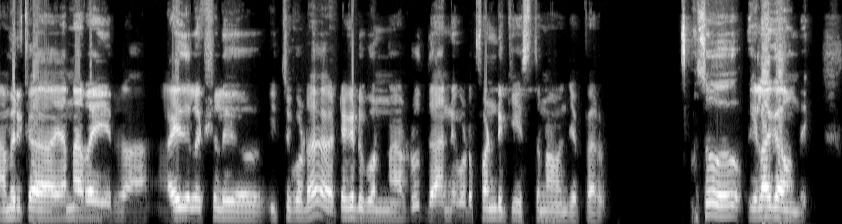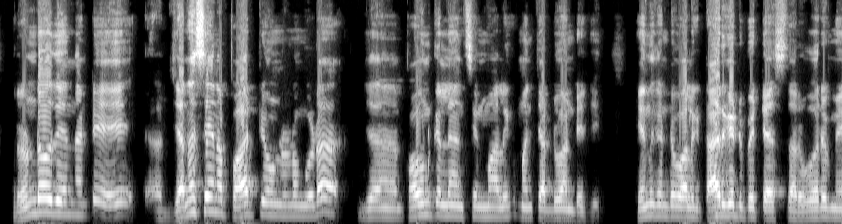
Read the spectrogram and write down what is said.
అమెరికా ఎన్ఆర్ఐ ఐదు లక్షలు ఇచ్చి కూడా టికెట్ కొన్నాడు. దాన్ని కూడా ఫండ్కి ఇస్తున్నామని చెప్పారు. సో ఇలాగా ఉంది. రెండవది ఏంటంటే జనసేన పార్టీ ఉండడం కూడా జ- పవన్ కళ్యాణ్ సినిమాలకి మంచి అడ్వాంటేజ్. ఎందుకంటే వాళ్ళకి టార్గెట్ పెట్టేస్తారు. ఓరే మీ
